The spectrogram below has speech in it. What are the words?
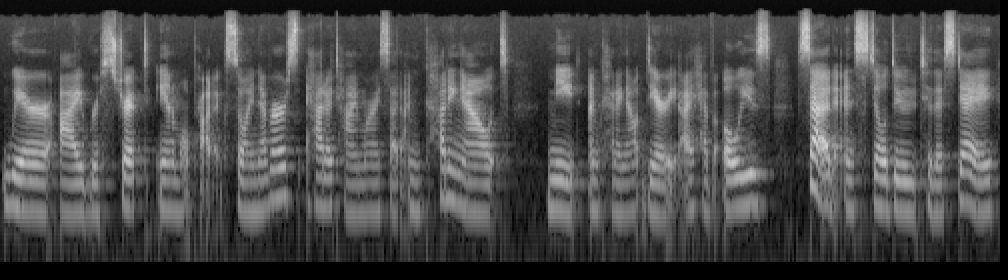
where I restrict animal products. So I never had a time where I said, I'm cutting out meat, I'm cutting out dairy. I have always said, and still do to this day,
